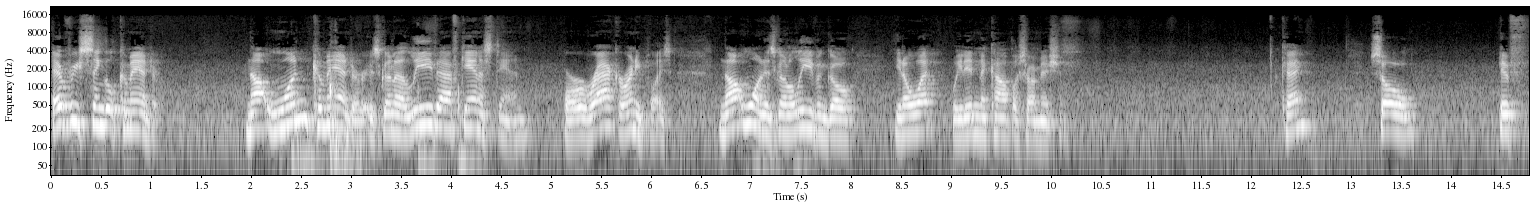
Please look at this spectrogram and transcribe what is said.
Every single commander. Not one commander is going to leave Afghanistan or Iraq or any place. Not one is going to leave and go, you know what? We didn't accomplish our mission. Okay? So if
